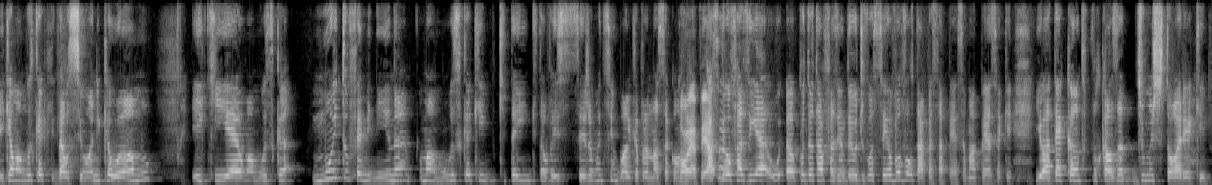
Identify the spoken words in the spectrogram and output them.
E que é uma música que- da Alcione que eu amo. E que é uma música muito feminina, uma música que, que tem, que talvez seja muito simbólica para nossa conversa. Qual é a peça? Eu fazia, quando eu estava fazendo Eu de Você, eu vou voltar com essa peça, é uma peça que, e eu até canto por causa de uma história que,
